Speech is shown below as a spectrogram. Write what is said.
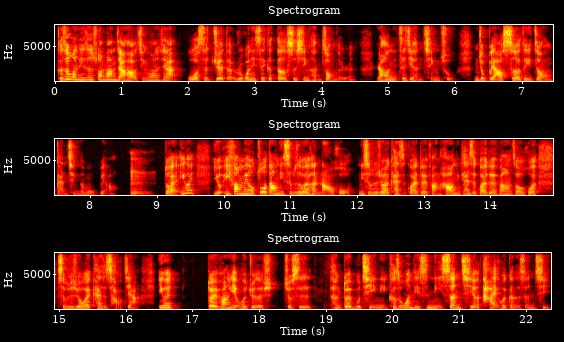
可是问题是，双方讲好的情况下，我是觉得，如果你是一个得失心很重的人，然后你自己很清楚，你就不要设立这种感情的目标，嗯，对，因为有一方没有做到，你是不是会很恼火？你是不是就会开始怪对方？好，你开始怪对方了之后，会是不是就会开始吵架？因为对方也会觉得就是很对不起你。可是问题是你生气了，他也会跟着生气，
